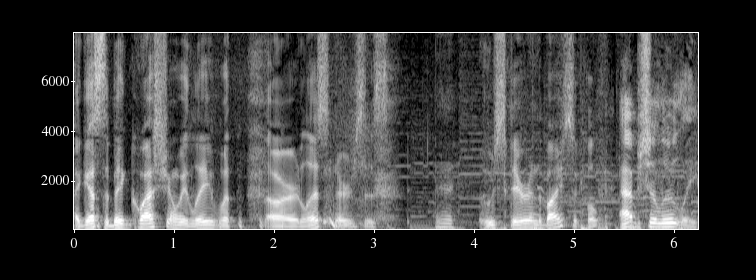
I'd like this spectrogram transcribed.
I guess the big question we leave with our listeners is eh. who's steering the bicycle? Absolutely.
